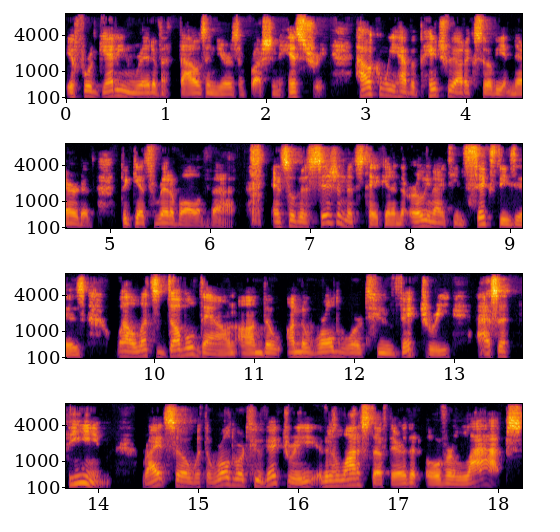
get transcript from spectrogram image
if we're getting rid of a thousand years of Russian history? How can we have a patriotic Soviet narrative that gets rid of all of that? And so the decision that's taken in the early 1960s is, well, let's double down on the on the World War II victory as a theme right? So with the World War II victory, there's a lot of stuff there that overlaps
